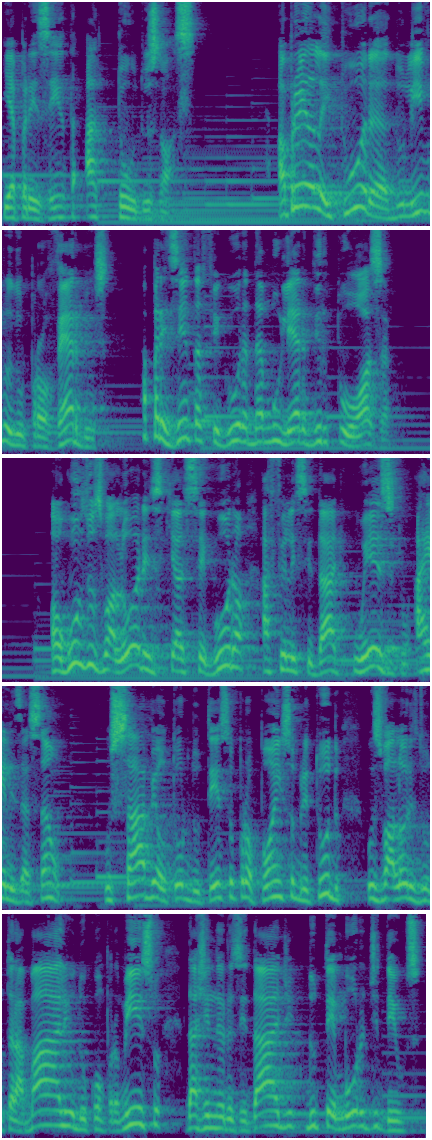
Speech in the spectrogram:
e apresenta a todos nós. A primeira leitura do livro do Provérbios apresenta a figura da mulher virtuosa. Alguns dos valores que asseguram a felicidade, o êxito, a realização, o sábio autor do texto propõe, sobretudo, os valores do trabalho, do compromisso, da generosidade, do temor de Deus.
